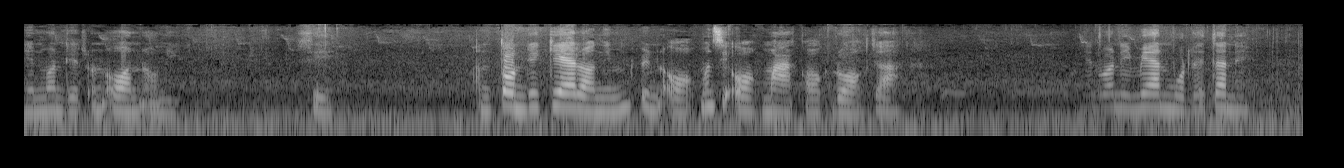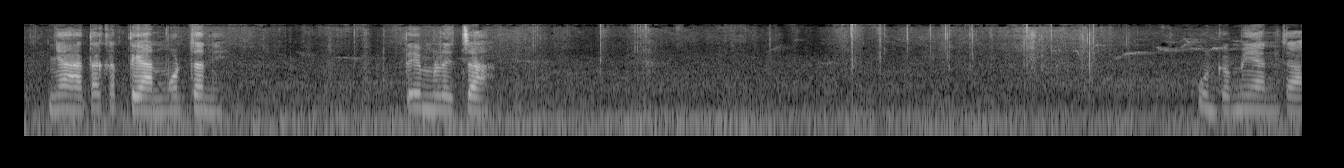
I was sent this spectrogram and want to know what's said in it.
เห็นมันเด็ดอ่อนๆเอานี่สิอันต้นที่แก่เหล่านี้มันเป็นออกมันสิออกหมากออกดอกจ้าเห็นว่านี่แม่นหมดเลยจ้านี่หญ้าตะกะเตียนหมดจ้านี่ เต็มเลยจ้าอุ่นกับแมนจ้า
